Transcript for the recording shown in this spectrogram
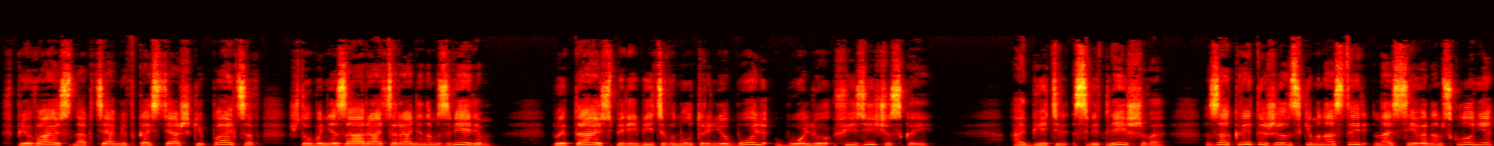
Впиваюсь ногтями в костяшки пальцев, чтобы не заорать раненым зверем. Пытаюсь перебить внутреннюю боль болью физической. Обитель Светлейшего — закрытый женский монастырь на северном склоне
